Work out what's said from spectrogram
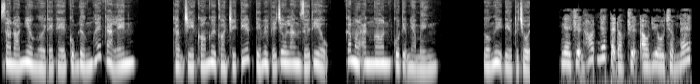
Sau đó nhiều người thấy thế cũng đứng hết cả lên. Thậm chí có người còn trực tiếp tiến về phía Châu Lăng giới thiệu các món ăn ngon của tiệm nhà mình. Hứa Nghị đều từ chối. Nghe chuyện hot nhất tại đọc truyện audio.net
